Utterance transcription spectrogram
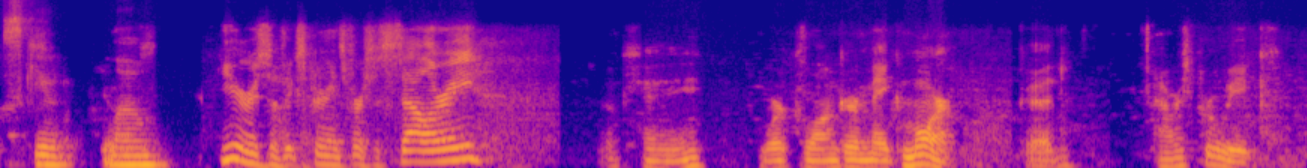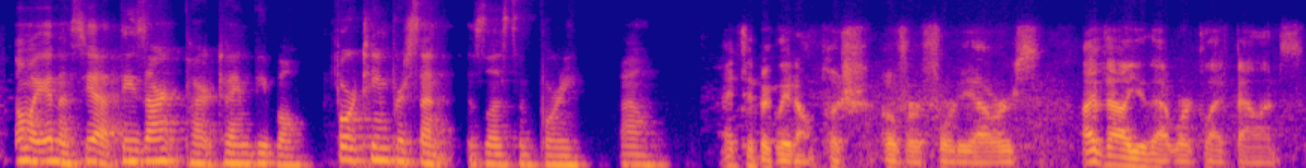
skewed low. Years of experience versus salary. Okay. Work longer, make more. Good. Hours per week. Oh my goodness. Yeah. These aren't part time people. 14% is less than 40. Wow. I typically don't push over 40 hours. I value that work life balance.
